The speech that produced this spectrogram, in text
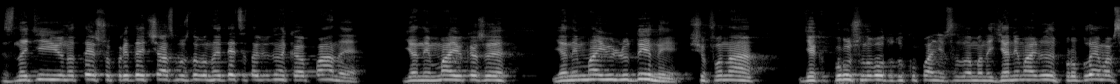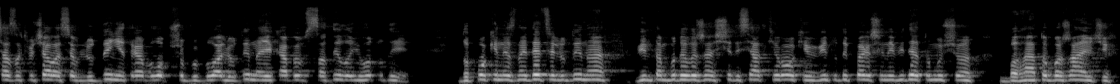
з надією на те, що прийде час, можливо, знайдеться та людина, каже, пане, я не маю, каже, я не маю людини, щоб вона, як порушену воду до купальні, всадила мене. Я не маю людини. Проблема вся заключалася в людині. Треба було б, щоб була людина, яка би всадила його туди. Допоки не знайдеться людина, він там буде лежати ще десятки років, він туди перший не війде, тому що багато бажаючих,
